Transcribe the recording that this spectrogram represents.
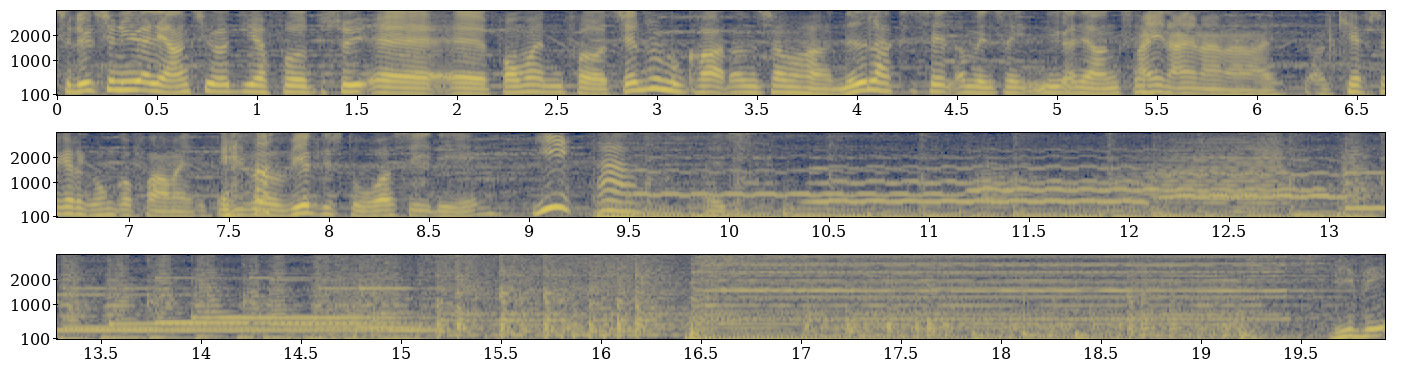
Tillykke til Ny Alliance. De har fået besøg af, af formanden for Centrumdemokraterne, som har nedlagt sig selv og meldt sig ind i Ny Alliance. Nej, nej, nej, nej, nej. Hold kæft, så kan det kun gå fremad. For de var jo virkelig store at se det, ikke? Yeah. Yes. Vi vil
